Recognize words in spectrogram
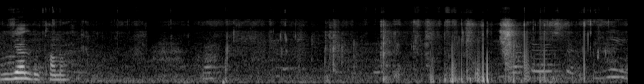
Güzel tut ama. Arkadaşlar sizin.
